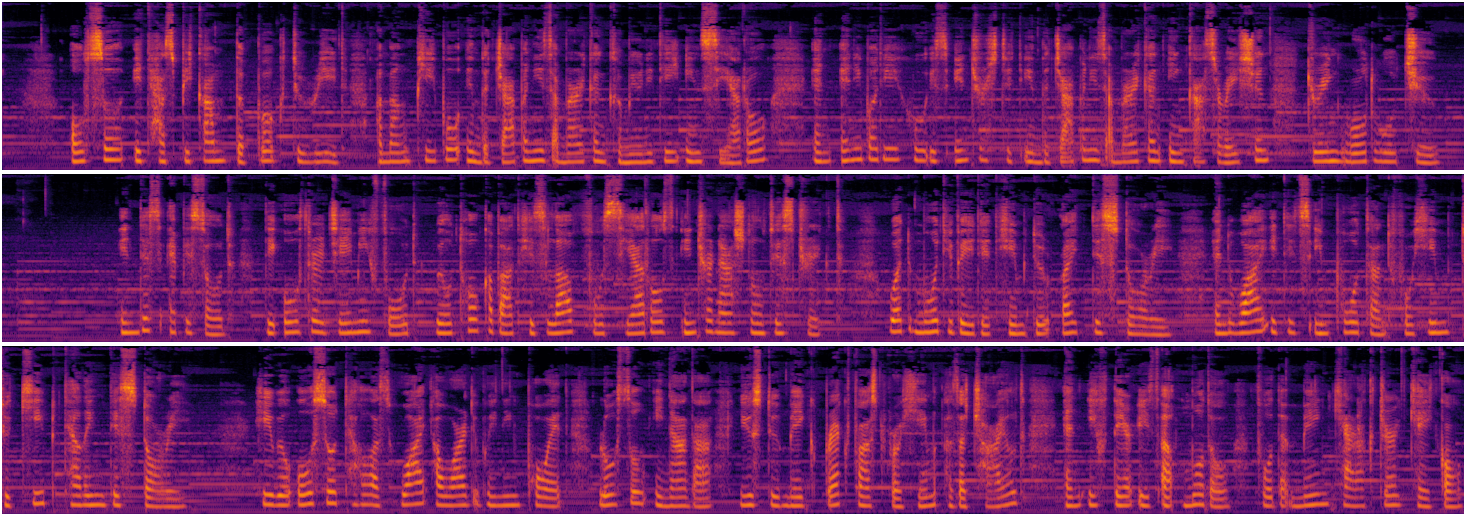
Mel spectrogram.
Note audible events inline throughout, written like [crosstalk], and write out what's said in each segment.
Also, it has become the book to read among people in the Japanese American community in Seattle and anybody who is interested in the Japanese American incarceration during World War II. In this episode, the author Jamie Ford will talk about his love for Seattle's International District what motivated him to write this story and why it is important for him to keep telling this story. He will also tell us why award winning poet Lawson Inada used to make breakfast for him as a child and if there is a model for the main character Keiko.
